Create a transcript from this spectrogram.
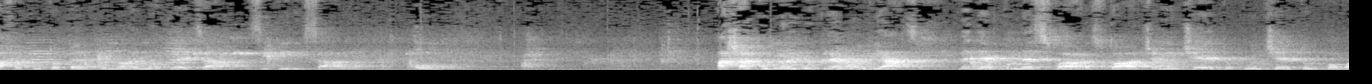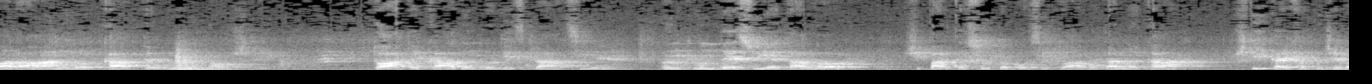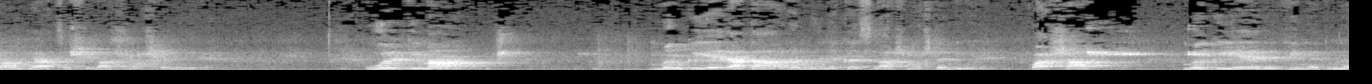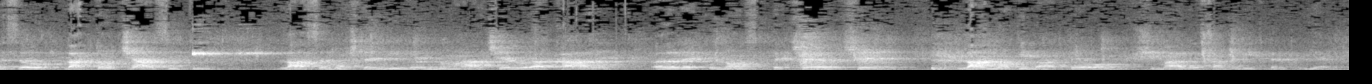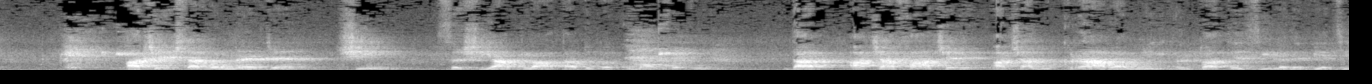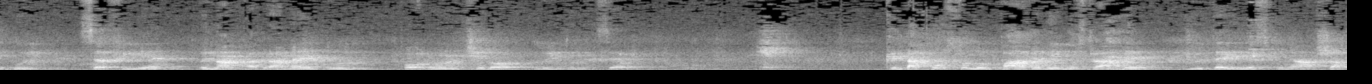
a făcut-o pentru noi nobleța zidirii sale, omul. Așa cum noi lucrăm în viață, vedem cum ne stoarcem încetul cu încetul povara anilor cad pe unii noștri. Toate cad într-o disgrație, într-un desuiet al lor și parcă sunt obositoare, dar măcar știi că ai făcut ceva în viață și lași moștenire. Ultima mângâierea ta rămâne că îți lași moștenire. Cu așa mângâiere vine Dumnezeu la tot ce a zidit, lasă moștenire numai acelora care îl recunosc pe Cel ce l-a nobilat pe om și mai ales a murit pentru el. Aceștia vor merge și să-și ia plata după cum au făcut. Dar acea facere, acea lucrare a lui în toate zilele vieții lui să fie în ancadramentul poruncilor lui Dumnezeu. Când Apostolul Pavel îi mustra pe iudei, le spunea așa,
